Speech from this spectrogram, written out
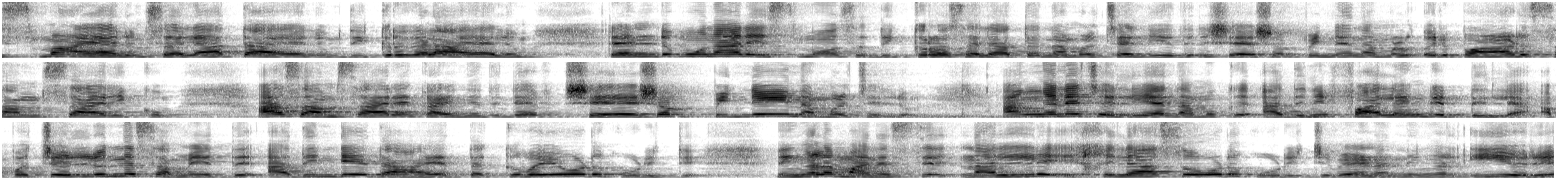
ഇസ്മായാലും സലാത്തായാലും ദിക്റുകളായാലും രണ്ട് മൂന്നാൽ ഇസ്മോ ദിക്റോ സലാത്തോ നമ്മൾ ചൊല്ലിയതിന് ശേഷം പിന്നെ നമ്മൾ ഒരുപാട് സംസാരിക്കും. ആ സംസാരം കഴിഞ്ഞതിന്റെ ശേഷം പിന്നെയും നമ്മൾ ചൊല്ലും. അങ്ങനെ ചൊല്ലിയാൽ നമുക്ക് അതിന് ഫലം കിട്ടില്ല. അപ്പോൾ ചൊല്ലുന്ന സമയത്ത് അതിന്റേതായ തെക്കുവയോട് കൂടിയിട്ട് നിങ്ങളെ മനസ്സിൽ നല്ല ഇഖ്ലാസോട് കൂടിയിട്ട് വേണം നിങ്ങൾ ഈ ഒരു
